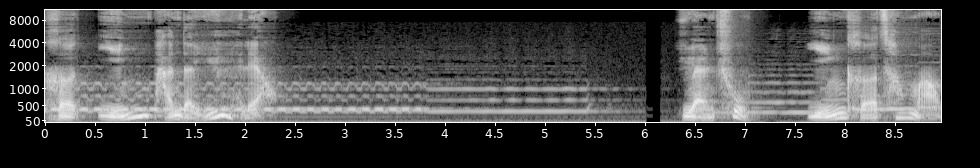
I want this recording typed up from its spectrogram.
和银盘的月亮。远处，银河苍茫。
